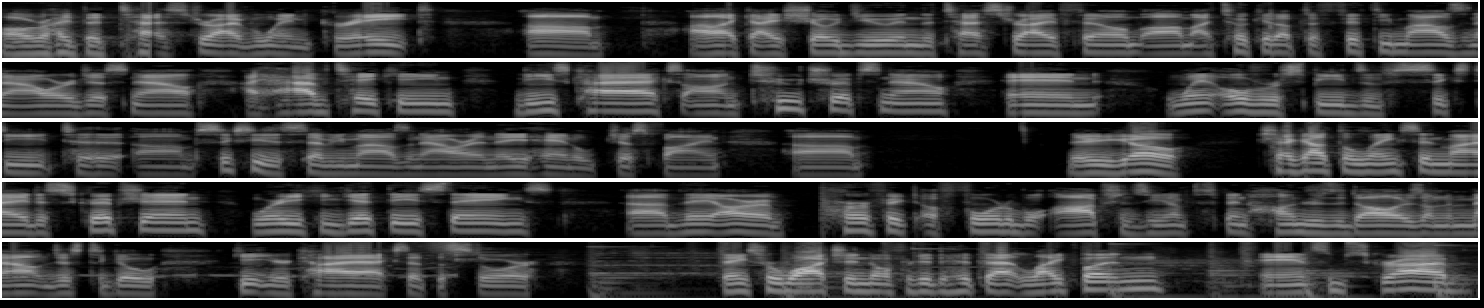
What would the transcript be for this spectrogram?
All right, the test drive went great. Um, like I showed you in the test drive film, um, I took it up to 50 miles an hour just now. I have taken these kayaks on two trips now and went over speeds of 60 to um, 60 to 70 miles an hour and they handled just fine. Um, there you go. Check out the links in my description where you can get these things. Uh, they are a perfect, affordable option, so you don't have to spend hundreds of dollars on the mount just to go get your kayaks at the store. Thanks for watching. Don't forget to hit that like button and subscribe.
